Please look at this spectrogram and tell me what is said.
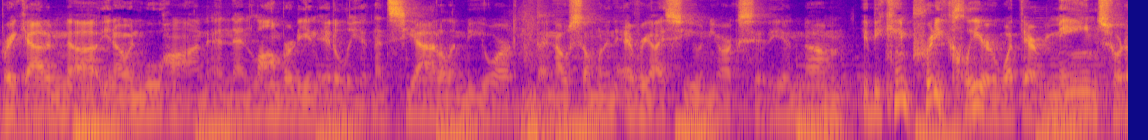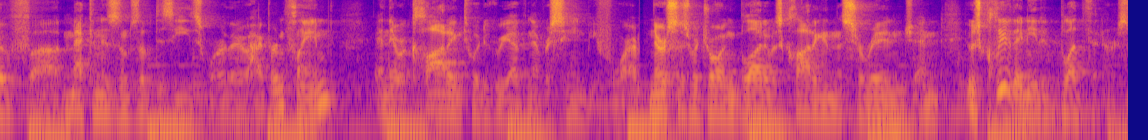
break out in uh, you know in Wuhan, and then Lombardy in Italy, and then Seattle and New York. I know someone in every ICU in New York City, and um, it became pretty clear what their main sort of uh, mechanisms of disease were. They were hyperinflamed and they were clotting to a degree I've never seen before. Nurses were drawing blood, it was clotting in the syringe, and it was clear they needed blood thinners.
